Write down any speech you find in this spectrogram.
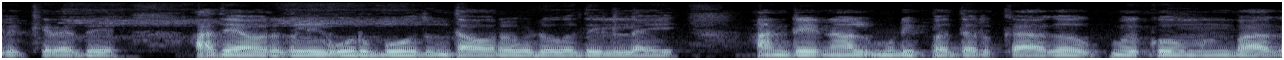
இருக்கிறது. அதை அவர்கள் ஒருபோதும் தவற விடுவதில்லை அன்றைய நாள் முடிப்பதற்காக முன்பாக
